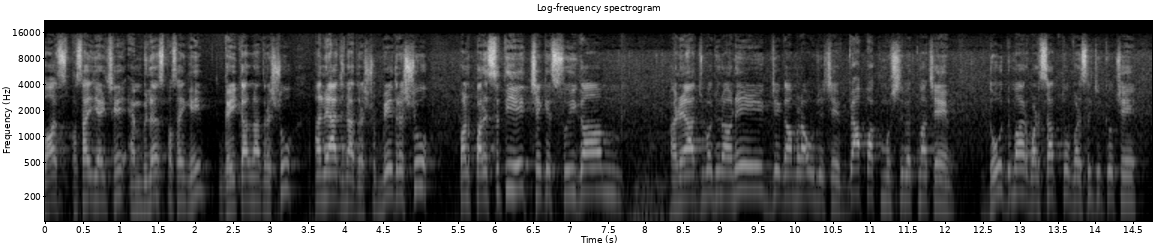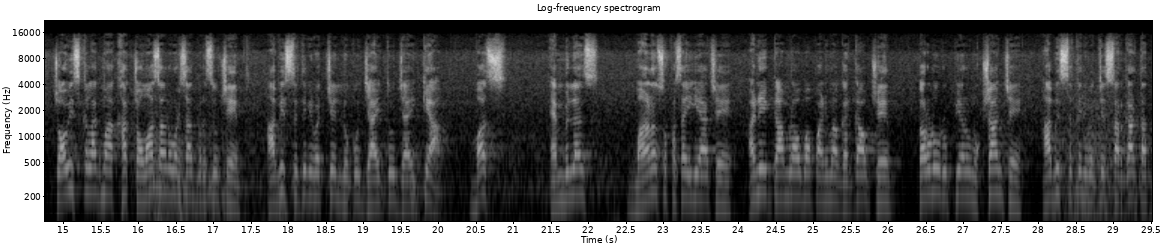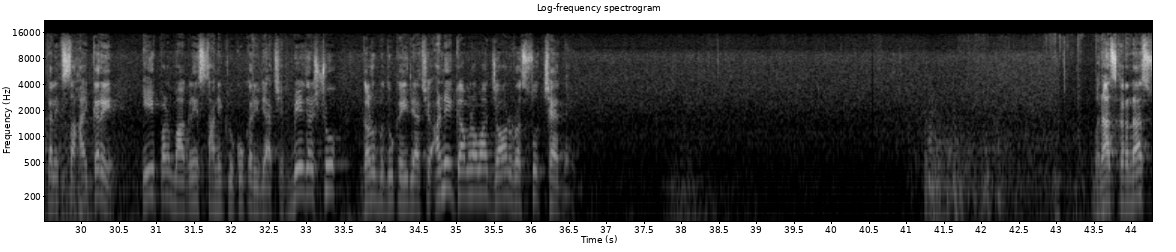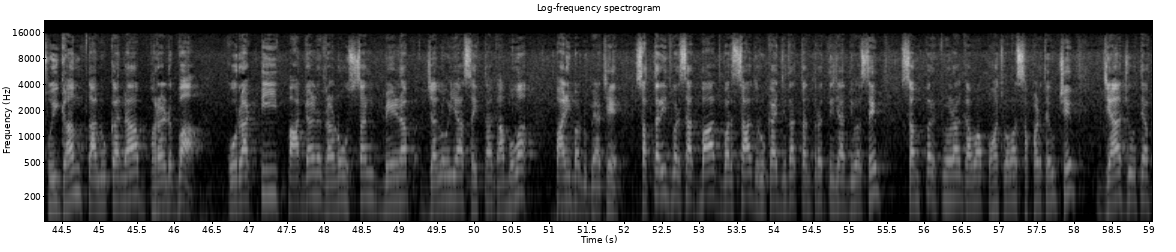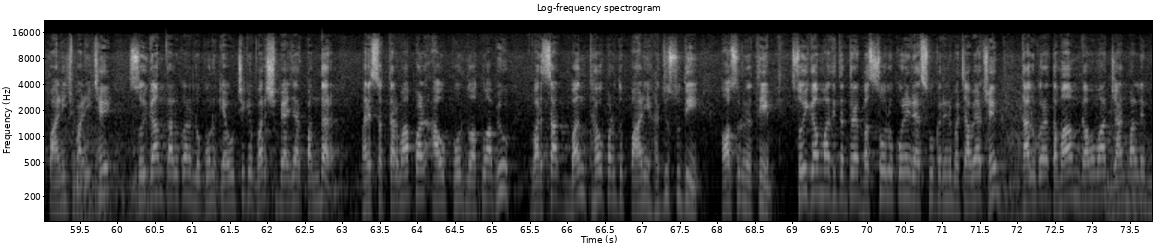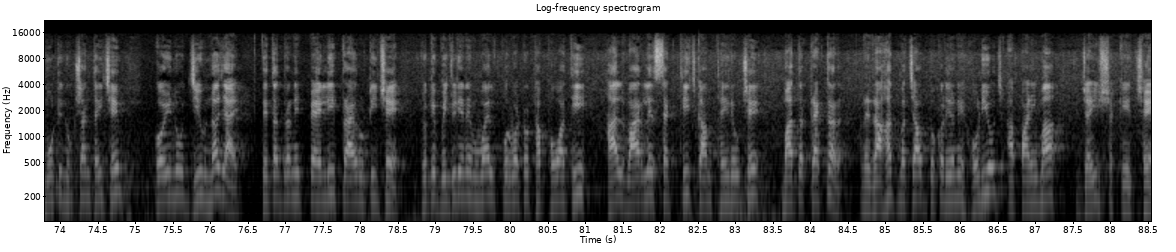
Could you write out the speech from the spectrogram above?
બસ ફસાઈ જાય છે, એમ્બ્યુલન્સ ફસાઈ ગઈ, ગઈકાલના દ્રશ્યો અને આજના દ્રશ્યો. બે દ્રશ્યો, પણ પરિસ્થિતિ એ જ છે કે સુઈગામ અને આજુબાજુના અનેક જે ગામડાઓ જે છે, વ્યાપક મુસીબતમાં છે. ધોધમાર વરસાદ તો વરસી ચૂક્યો છે. ચોવીસ કલાકમાં આખા ચોમાસાનો વરસાદ વરસ્યો છે. આવી સ્થિતિની વચ્ચે લોકો જાય તો જાય ક્યાં? બસ, એમ્બ્યુલન્સ, માણસો ફસાઈ ગયા છે. અનેક ગામડાઓમાં પાણીમાં ગરકાવ છે. કરોડો રૂપિયાનું નુકસાન છે. આવી સ્થિતિની વચ્ચે સરકાર તાત્કાલિક સહાય કરે એ પણ માગણી સ્થાનિક લોકો કરી રહ્યા છે. બે દ્રશ્યો ઘણું બધું કહી રહ્યા છે. અનેક ગામડામાં જવાનો રસ્તો છે જ નહીં. બનાસકાંઠાના સુઈગામ તાલુકાના ભરડબા, કોરાટી, પાડણ, રણોસન, બેણપ, જલોયા સહિતના ગામોમાં પાણીમાં ડૂબ્યા છે. સત્તર ઇંચ વરસાદ બાદ વરસાદ રોકાઈ જતા તંત્ર ત્રીજા દિવસે સંપર્ક વિહોણા ગામમાં પહોંચવામાં સફળ થયું છે. જ્યાં જો ત્યાં પાણી જ પાણી છે. સુઈગામ તાલુકાના લોકોનું કહેવું છે કે વર્ષ બે હજાર પંદર અને સત્તરમાં પણ આવું પૂર નહોતું આવ્યું. વરસાદ બંધ થયો પરંતુ પાણી હજુ સુધી ઓસરું નથી. સોઈગામમાંથી તંત્રએ બસો લોકોને રેસ્ક્યુ કરીને બચાવ્યા છે. તાલુકાના તમામ ગામોમાં જાનમાલને મોટી નુકસાન થઈ છે. કોઈનો જીવ ન જાય તે તંત્રની પહેલી પ્રાયોરિટી છે. જોકે વીજળી અને મોબાઈલ પુરવઠો ઠપ હોવાથી હાલ વાયરલેસ સેટથી જ કામ થઈ રહ્યું છે. માત્ર ટ્રેક્ટર અને રાહત બચાવ ટુકડીઓની હોડીઓ જ આ પાણીમાં જઈ શકે છે.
